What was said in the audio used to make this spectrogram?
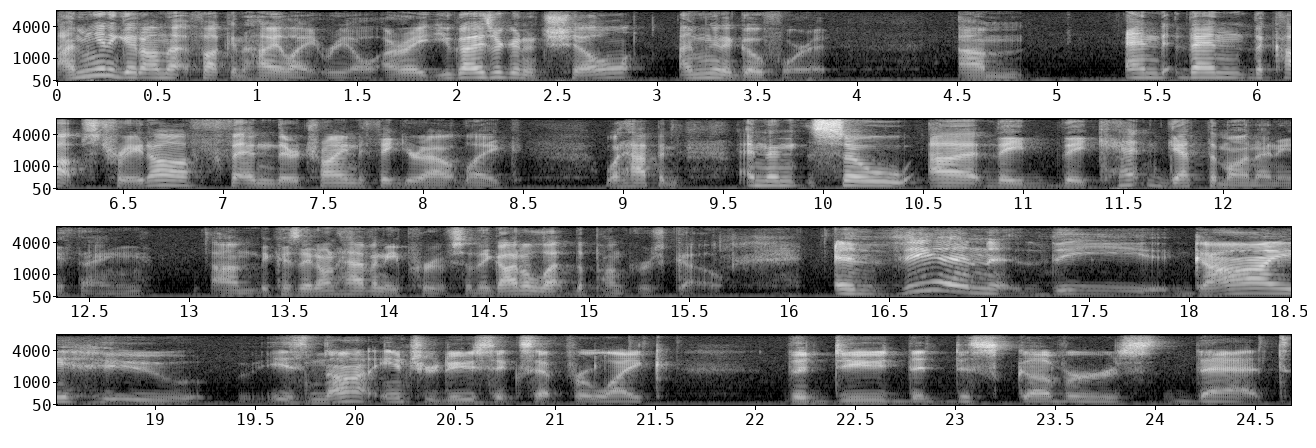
i'm gonna get on that fucking highlight reel all right? You guys are gonna chill. I'm gonna go for it. Um and then the cops trade off and they're trying to figure out like what happened. And then so uh, they they can't get them on anything um, because they don't have any proof so they got to let the punkers go. And then the guy who is not introduced except for like the dude that discovers that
